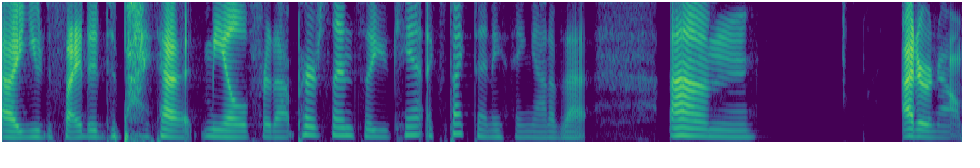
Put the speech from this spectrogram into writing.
uh, you decided to buy that meal for that person, so you can't expect anything out of that. Um, I don't know.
